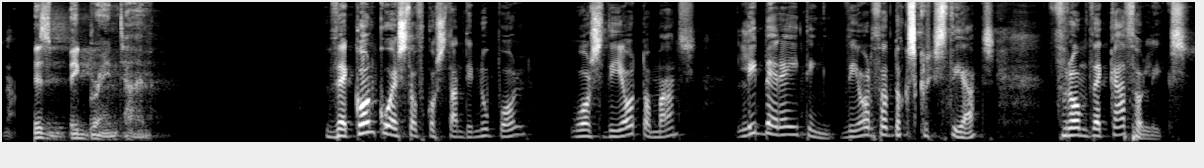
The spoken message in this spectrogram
now. This is big brain time. The conquest of Constantinople was the Ottomans liberating the Orthodox Christians from the Catholics.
